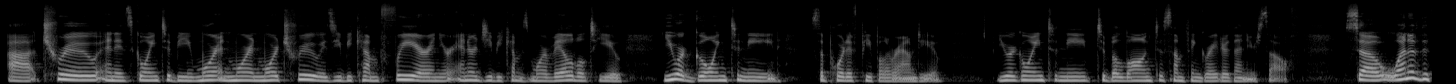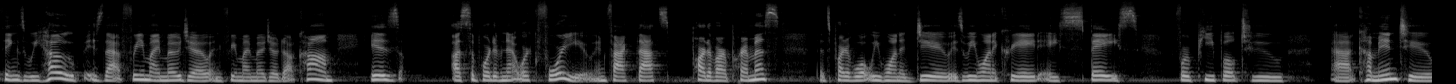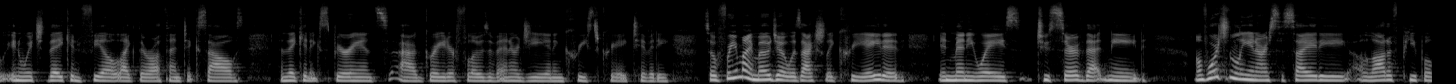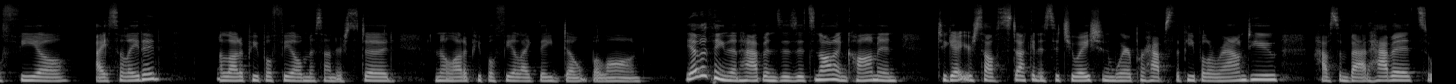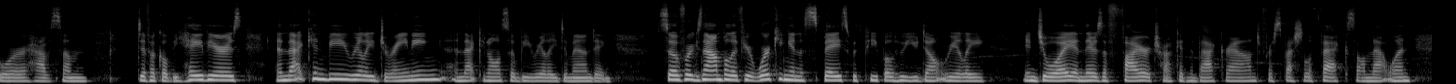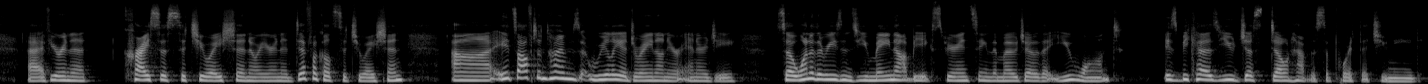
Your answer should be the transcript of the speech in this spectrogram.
uh, true and it's going to be more and more and more true as you become freer and your energy becomes more available to you, you are going to need supportive people around you. You are going to need to belong to something greater than yourself. So, one of the things we hope is that Free My Mojo and freemymojo.com is a supportive network for you. In fact, that's part of our premise. That's part of what we want to do is we want to create a space for people to uh, come into in which they can feel like their authentic selves and they can experience uh, greater flows of energy and increased creativity. So, Free My Mojo was actually created in many ways to serve that need. Unfortunately, in our society, a lot of people feel isolated, a lot of people feel misunderstood, and a lot of people feel like they don't belong. The other thing that happens is it's not uncommon to get yourself stuck in a situation where perhaps the people around you have some bad habits or have some difficult behaviors. And that can be really draining and that can also be really demanding. So, for example, if you're working in a space with people who you don't really enjoy, and there's a fire truck in the background for special effects on that one, uh, if you're in a crisis situation or you're in a difficult situation, uh, it's oftentimes really a drain on your energy. So, one of the reasons you may not be experiencing the mojo that you want is because you just don't have the support that you need.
